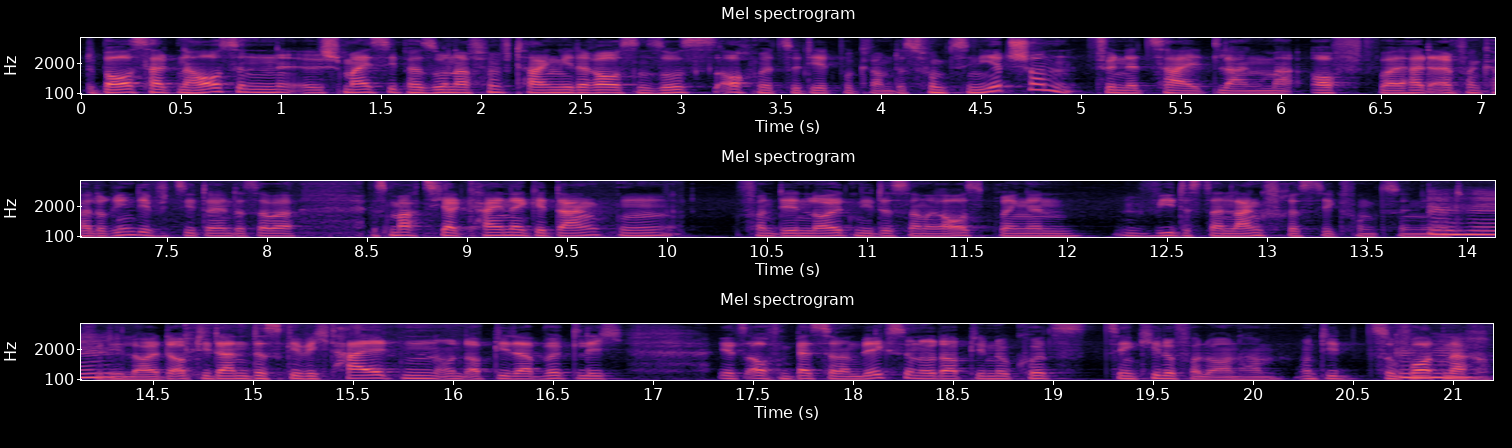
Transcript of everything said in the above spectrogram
du baust halt ein Haus und äh, schmeißt die Person nach fünf Tagen wieder raus. Und so ist es auch mit so Diätprogramm. Das funktioniert schon für eine Zeit lang oft, weil halt einfach ein Kaloriendefizit dahinter ist, aber es macht sich halt keine Gedanken, von den Leuten, die das dann rausbringen, wie das dann langfristig funktioniert mhm. für die Leute. Ob die dann das Gewicht halten und ob die da wirklich jetzt auf einem besseren Weg sind oder ob die nur kurz 10 Kilo verloren haben und die sofort mhm. nach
